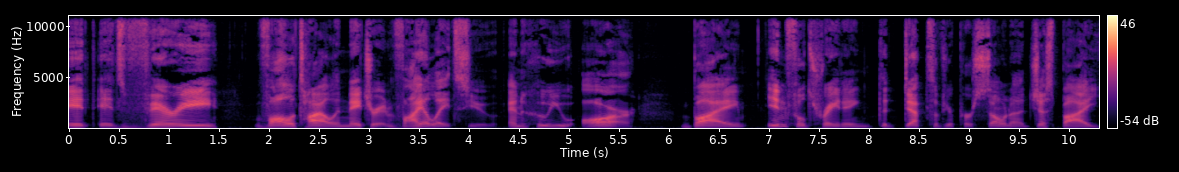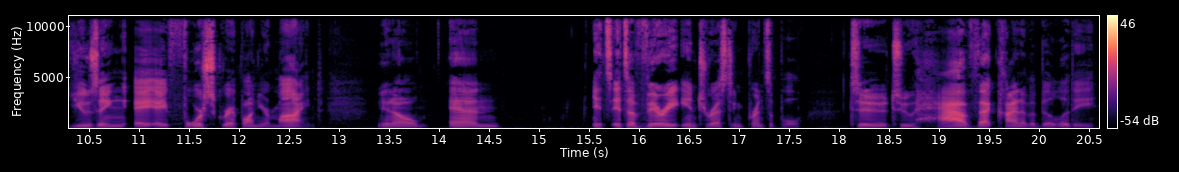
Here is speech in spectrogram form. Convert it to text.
it it's very volatile in nature. It violates you and who you are by infiltrating the depths of your persona just by using a, a force grip on your mind. You know, and it's it's a very interesting principle to to have that kind of ability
